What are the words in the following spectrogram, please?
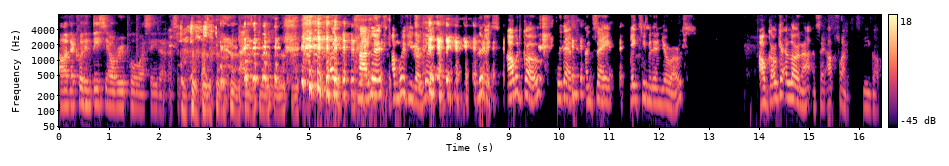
Oh, they're calling DCL RuPaul. I see that. That's Hey, now, Lewis, I'm with you though. Lewis, Lewis, I would go to them and say 80 million euros. I'll go get a loan out and say up front, here you go.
